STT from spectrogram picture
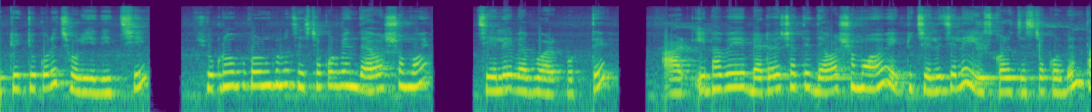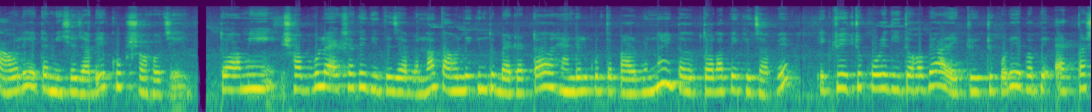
একটু একটু করে ছড়িয়ে দিচ্ছি। শুকনো উপকরণগুলো চেষ্টা করবেন দেওয়ার সময় চেলে ব্যবহার করতে। আর এভাবে ব্যাটারের সাথে দেওয়ার সময়ও একটু চেলে চেলে ইউজ করার চেষ্টা করবেন, তাহলে এটা মিশে যাবে খুব সহজেই। তো আমি সবগুলো একসাথে দিতে যাবেন না, তাহলে কিন্তু ব্যাটারটা হ্যান্ডেল করতে পারবেন না, এটা তলা পেকে যাবে। একটু একটু করে দিতে হবে আর একটু একটু করে এভাবে এক পাশ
